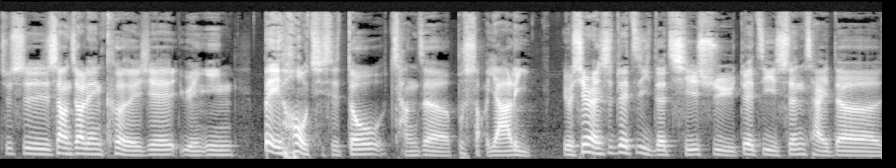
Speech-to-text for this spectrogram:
就是上教练课的一些原因背后，其实都藏着不少压力。有些人是对自己的期许，对自己身材的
